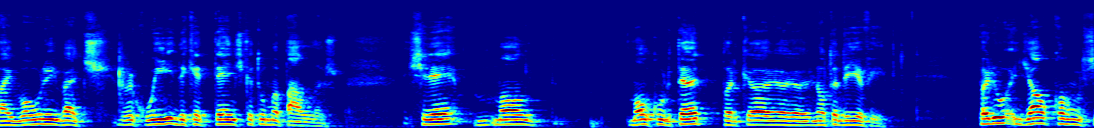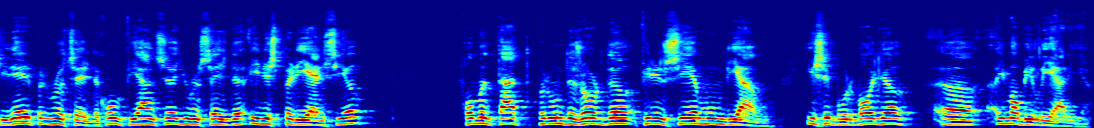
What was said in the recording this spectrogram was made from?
vaig veure i vaig recollir d'aquest temps que tu me parles. Seré molt, molt curtet perquè eh, no tindria fi. Però jo ho considero per un excés de confiança i un excés d'inexperiència fomentat per un desordre financer mundial – i la borbolla eh, immobiliària.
